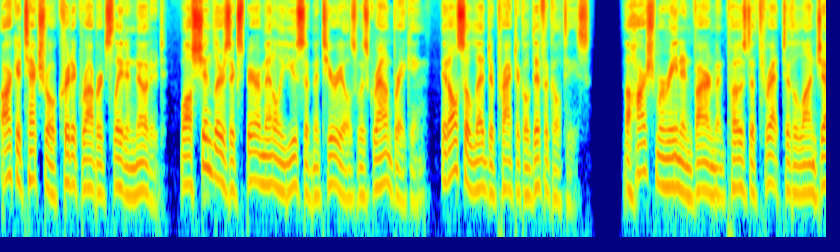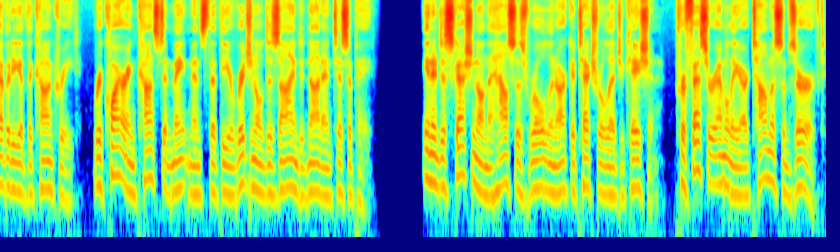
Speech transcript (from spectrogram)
Architectural critic Robert Sladen noted, While Schindler's experimental use of materials was groundbreaking, it also led to practical difficulties. The harsh marine environment posed a threat to the longevity of the concrete, requiring constant maintenance that the original design did not anticipate. In a discussion on the house's role in architectural education, Professor Emily R. Thomas observed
